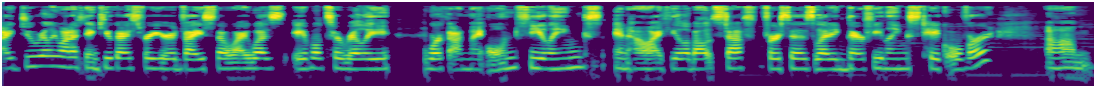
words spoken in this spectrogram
I do really want to thank you guys for your advice, though. I was able to really work on my own feelings and how I feel about stuff versus letting their feelings take over. Um,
